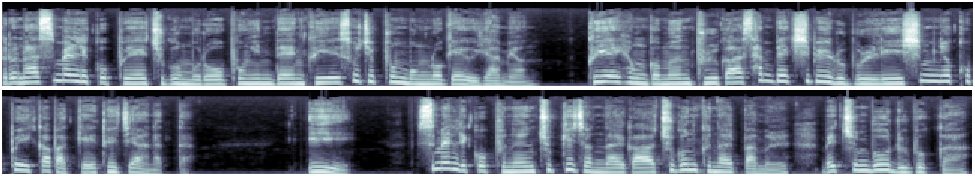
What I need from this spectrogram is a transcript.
그러나 스멜리코프의 죽음으로 봉인된 그의 소지품 목록에 의하면 그의 현금은 불과 312루블리 16코페이카밖에 되지 않았다. 2. 스멜리코프는 죽기 전날과 죽은 그날 밤을 매춘부 루브카,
